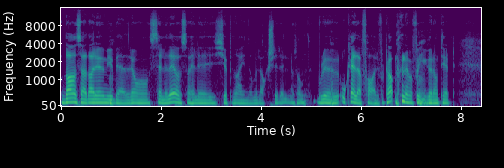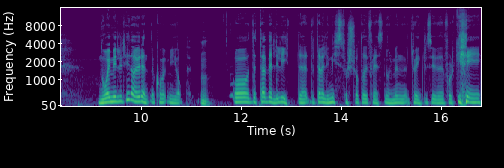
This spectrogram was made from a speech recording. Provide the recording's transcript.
Og da er det mye bedre å selge det, og så heller kjøpe noe eiendom eller aksjer eller noe sånt. Ok, det er fare for tap, men det er i hvert fall ikke Mm. garantert. Nå imidlertid har jo rentene kommet mye opp. Mm. Og dette er veldig lite, dette er veldig misforstått av de fleste nordmenn, tror jeg inklusive folk i,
